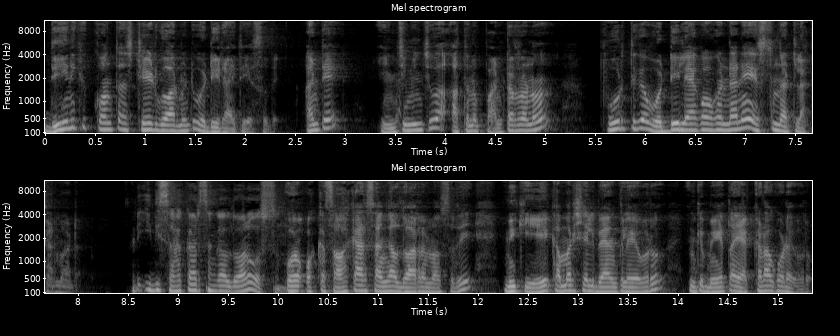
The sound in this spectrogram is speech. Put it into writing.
దీనికి కొంత స్టేట్ గవర్నమెంట్ వడ్డీ రాయితీ ఇస్తుంది. అంటే ఇంచుమించు అతను పంట రుణం పూర్తిగా వడ్డీ లేకోకుండానే ఇస్తున్నట్లు లెక్క అనమాట అంటే ఇది సహకార సంఘాల ద్వారా వస్తుంది. ఒక్క సహకార సంఘాల ద్వారానే వస్తుంది. మీకు ఏ కమర్షియల్ బ్యాంకులు ఎవరు ఇంకా మిగతా ఎక్కడా కూడా ఎవరు.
